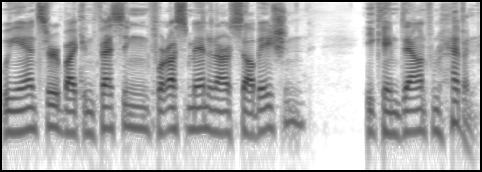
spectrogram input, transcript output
we answer by confessing for us men in our salvation, he came down from heaven.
